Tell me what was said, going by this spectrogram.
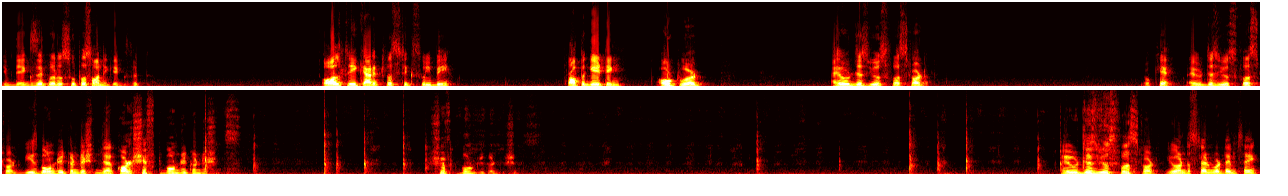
If the exit were a supersonic exit all three characteristics will be propagating outward. I would just use first order. Okay I would just use first order. These boundary conditions they are called shift boundary conditions. Shift boundary conditions I would just use first order. You understand what I am saying?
